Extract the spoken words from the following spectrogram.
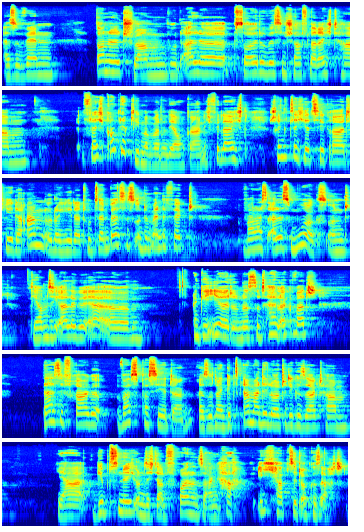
Also wenn Donald Trump und alle Pseudowissenschaftler recht haben, vielleicht kommt der Klimawandel ja auch gar nicht. Vielleicht schränkt sich jetzt hier gerade jeder an oder jeder tut sein Bestes und im Endeffekt war das alles Murks und die haben sich alle ge äh, geirrt und das ist totaler Quatsch. Da ist die Frage, was passiert dann? Also dann gibt es einmal die Leute, die gesagt haben, ja, gibt's nicht und sich dann freuen und sagen, ha, ich hab's dir doch gesagt.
